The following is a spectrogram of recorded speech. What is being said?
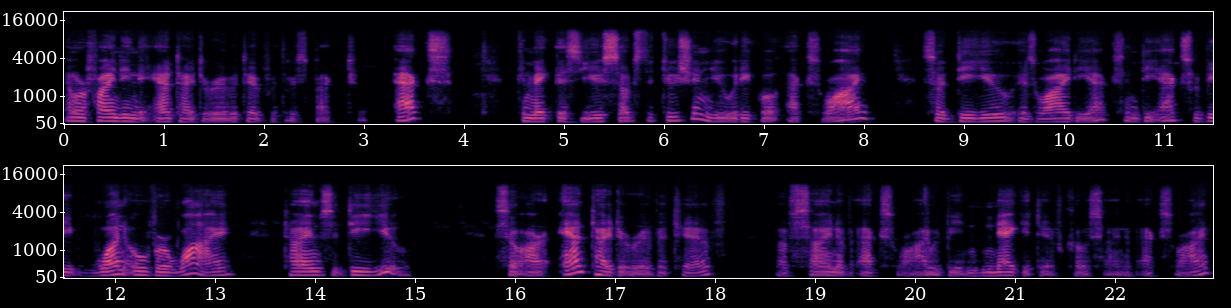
and we're finding the antiderivative with respect to x can make this u substitution. u would equal xy. So du is y dx, and dx would be 1 over y times du. So our antiderivative of sine of xy would be negative cosine of xy.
